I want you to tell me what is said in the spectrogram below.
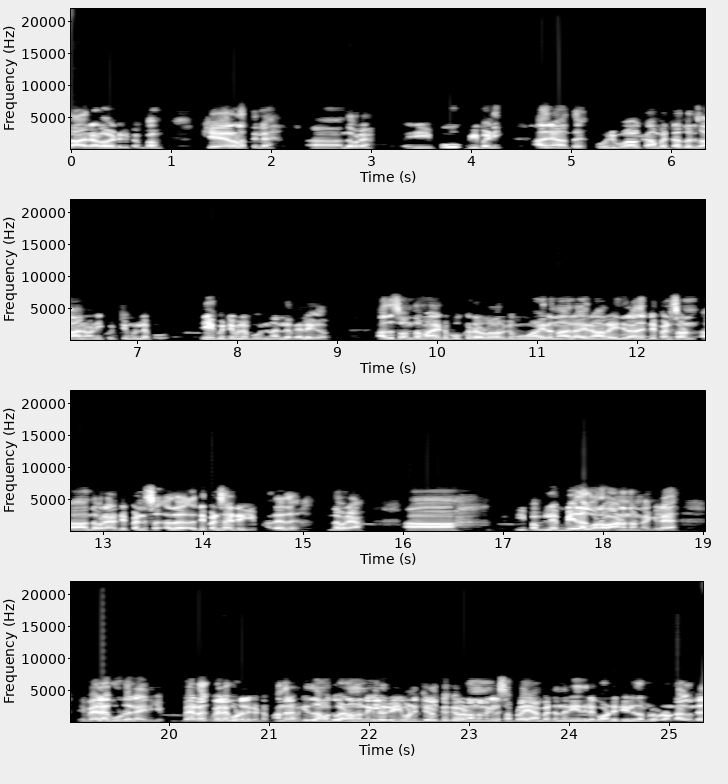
ധാരാളമായിട്ട് കിട്ടുമ്പം കേരളത്തിലെ എന്താ പറയാ ഈ പൂ വിപണി അതിനകത്ത് ഒഴിവാക്കാൻ പറ്റാത്ത ഒരു സാധനമാണ് ഈ കുറ്റിമുല്ല കുറ്റിമുല്ലപ്പൂ ഈ കുറ്റിമുല്ല പൂവിന് നല്ല വില കയറും. അത് സ്വന്തമായിട്ട് പൂക്കടയുള്ളവർക്ക് മൂവായിരം നാലായിരം ആ റേഞ്ചിൽ അത് ഡിപ്പെൻസ് ഓൺ എന്താ പറയാ ഡിപ്പെൻസ് അത് ഡിപ്പെൻസ് ആയിട്ടിരിക്കും. അതായത് എന്താ പറയാ ആ, ഇപ്പം ലഭ്യത കുറവാണെന്നുണ്ടെങ്കിൽ വില കൂടുതലായിരിക്കും. വില വില കൂടുതൽ കിട്ടും. അന്നേരം ഇത് നമുക്ക് വേണമെന്നുണ്ടെങ്കിൽ ഒരു യൂണിറ്റുകൾക്കൊക്കെ വേണമെന്നുണ്ടെങ്കിൽ സപ്ലൈ ചെയ്യാൻ പറ്റുന്ന രീതിയിൽ ക്വാണ്ടിറ്റിയിൽ നമ്മൾ ഇവിടെ ഉണ്ടാക്കുന്നത്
